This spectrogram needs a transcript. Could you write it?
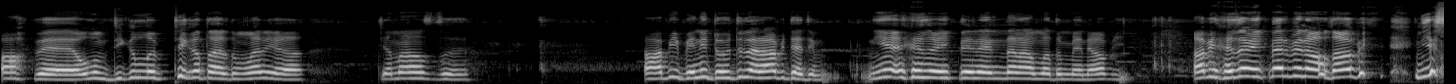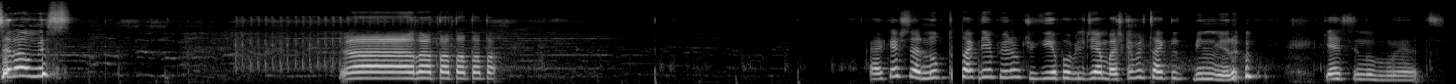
Ah be oğlum Diggle'la tek atardım var ya. Canı azdı. Abi beni dövdüler abi dedim. Niye hezemeklerin elinden almadın beni abi? Abi hezemekler beni aldı abi. Niye sen almıyorsun? Arkadaşlar noob taklidi yapıyorum çünkü yapabileceğim başka bir taklit bilmiyorum. Gerçi noobum evet.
